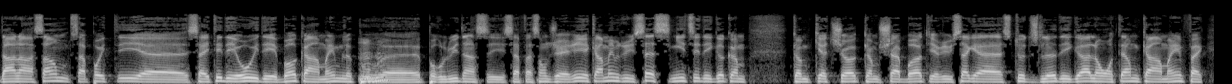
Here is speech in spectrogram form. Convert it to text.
dans l'ensemble, ça a pas été, euh, ça a été des hauts et des bas quand même là, pour euh, pour lui dans ses, sa façon de gérer. Il a quand même réussi à signer, tu sais, des gars comme comme Ketchuk, comme Chabot. Il a réussi à, à là, des gars à long terme quand même. Fait que, tu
